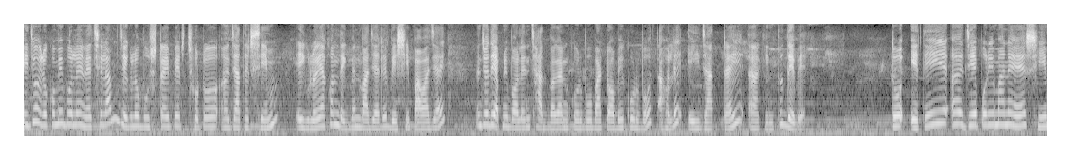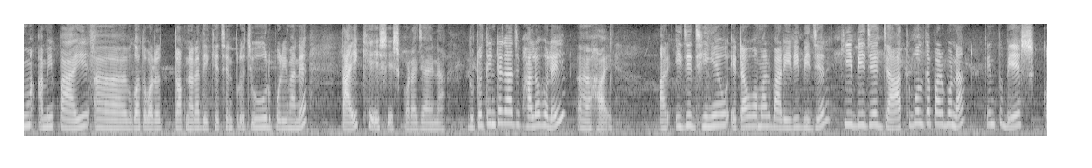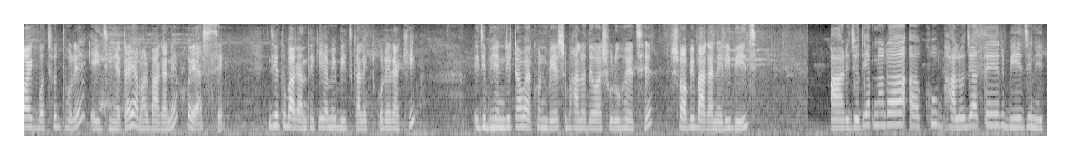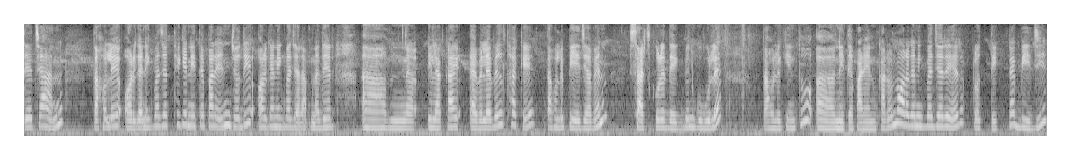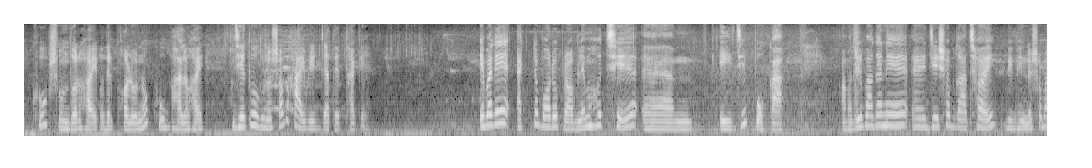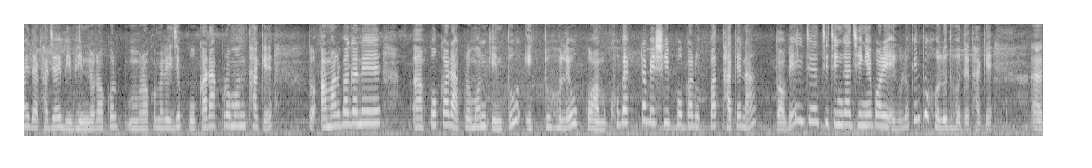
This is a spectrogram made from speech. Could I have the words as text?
এই যে ওইরকমই বলে এনেছিলাম, যেগুলো বুশ টাইপের ছোট জাতের সিম, এইগুলোই এখন দেখবেন বাজারে বেশি পাওয়া যায়। যদি আপনি বলেন ছাদ বাগান করব বা টবে করব, তাহলে এই জাতটাই কিন্তু দেবে। তো এতেই যে পরিমাণে সিম আমি পাই গতবার তো আপনারা দেখেছেন প্রচুর পরিমাণে, তাই খেয়ে শেষ করা যায় না। দুটো তিনটে গাছ ভালো হলেই হয়। আর এই যে ঝিঙেও, এটাও আমার বাড়িরই বীজের। কি বীজের জাত বলতে পারব না, কিন্তু বেশ কয়েক বছর ধরে এই ঝিঙেটাই আমার বাগানে হয়ে আসছে। যেহেতু বাগান থেকেই আমি বীজ কালেক্ট করে রাখি। এই যে ভেন্ডিটাও এখন বেশ ভালো দেওয়া শুরু হয়েছে, সবই বাগানেরই বীজ। আর যদি আপনারা খুব ভালো জাতের বীজ নিতে চান, তাহলে অর্গানিক বাজার থেকে নিতে পারেন। যদি অর্গানিক বাজার আপনাদের এলাকায় অ্যাভেলেবেল থাকে, তাহলে পেয়ে যাবেন। সার্চ করে দেখবেন গুগলে। তাহলে কিন্তু নিতে পারেন। কারণ অর্গানিক বাজারের প্রত্যেকটা বীজই খুব সুন্দর হয়, ওদের ফলনও খুব ভালো হয়। যেহেতু ওগুলো সব হাইব্রিড জাতের থাকে। এবারে একটা বড় প্রবলেম হচ্ছে এই যে পোকা। আমাদের বাগানে যেসব গাছ হয়, বিভিন্ন সময় দেখা যায় বিভিন্ন রকম রকমের এই যে পোকার আক্রমণ থাকে। তো আমার বাগানে পোকার আক্রমণ কিন্তু একটু হলেও কম। খুব একটা বেশি পোকার উৎপাত থাকে না, তবে এই যে চিচিঙ্গা ঝিঙে পড়ে, এগুলো কিন্তু হলুদ হতে থাকে।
